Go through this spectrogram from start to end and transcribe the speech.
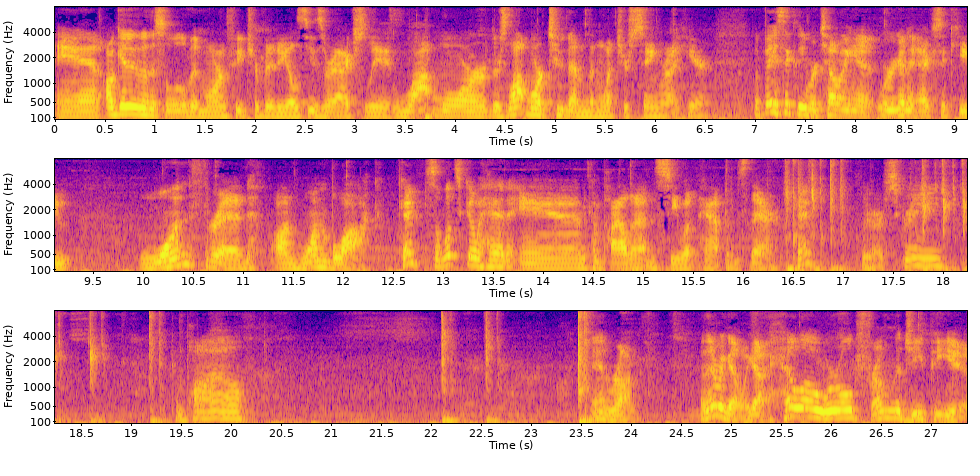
And I'll get into this a little bit more in future videos. These are actually a lot more, there's a lot more to them than what you're seeing right here. But basically we're telling it we're going to execute one thread on one block. Okay, so let's go ahead and compile that and see what happens there. Okay, clear our screen, compile, and run. And there we go, we got hello world from the GPU.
